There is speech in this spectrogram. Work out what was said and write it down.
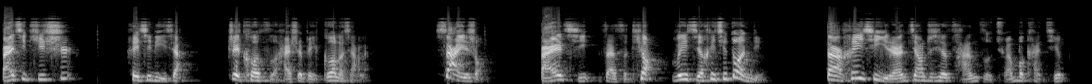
白棋提吃，黑棋立下，这颗子还是被割了下来。下一手，白棋再次跳，威胁黑棋断点，但黑棋已然将这些残子全部看清。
